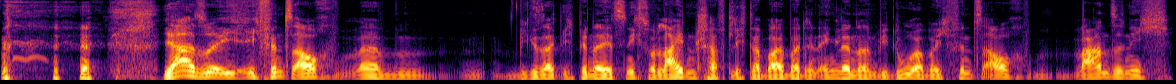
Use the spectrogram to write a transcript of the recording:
ja, also ich, ich finde es auch, ähm, wie gesagt, ich bin da jetzt nicht so leidenschaftlich dabei bei den Engländern wie du, aber ich finde es auch wahnsinnig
